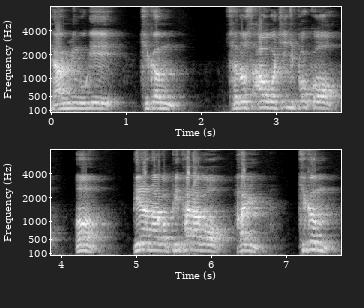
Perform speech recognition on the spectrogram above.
대한민국이 지금 서로 싸우고 찌집볶고 어 비난하고 비판하고 할 지금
